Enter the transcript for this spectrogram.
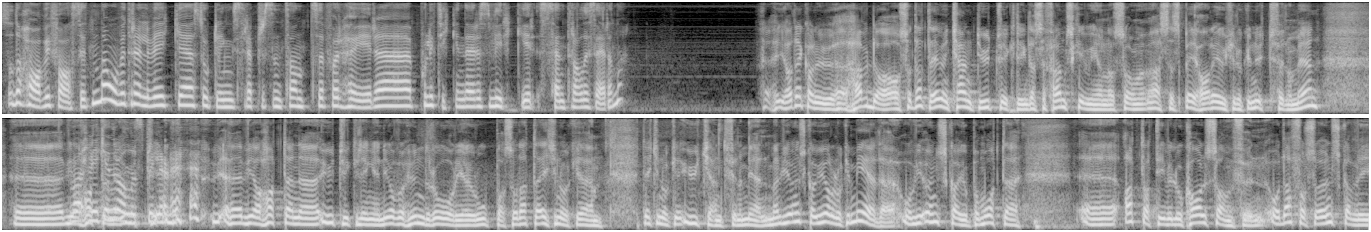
Så da har vi fasiten, da. Ove Trellevik, eh, stortingsrepresentant for Høyre. Politikken deres virker sentraliserende? Ja, det kan du hevde. Altså, dette er jo en kjent utvikling. Disse fremskrivingene som SSB har, er jo ikke noe nytt fenomen. Eh, hvilken rolle spiller det? Eh, vi har hatt denne utviklingen i over 100 år i Europa, så dette er ikke noe, det er ikke noe ukjent fenomen. Men vi ønsker å gjøre noe med det. Og vi ønsker jo på en måte eh, attraktive lokalsamfunn. og Derfor så ønsker vi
